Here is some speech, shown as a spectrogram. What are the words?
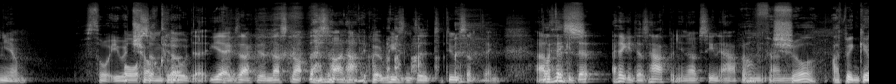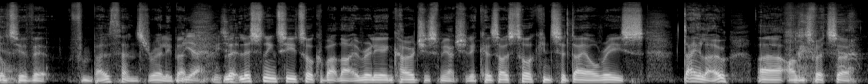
you know, Thought you were awesome chocolate. coder. Yeah, exactly. And that's not that's not an adequate reason to, to do something. And I think it do, I think it does happen. You know, I've seen it happen. Oh, for and- sure. I've been guilty yeah. of it from both ends, really. But Yeah, li- listening to you talk about that, it really encourages me, actually, because I was talking to Dale Reese, Dalo, uh, on Twitter.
